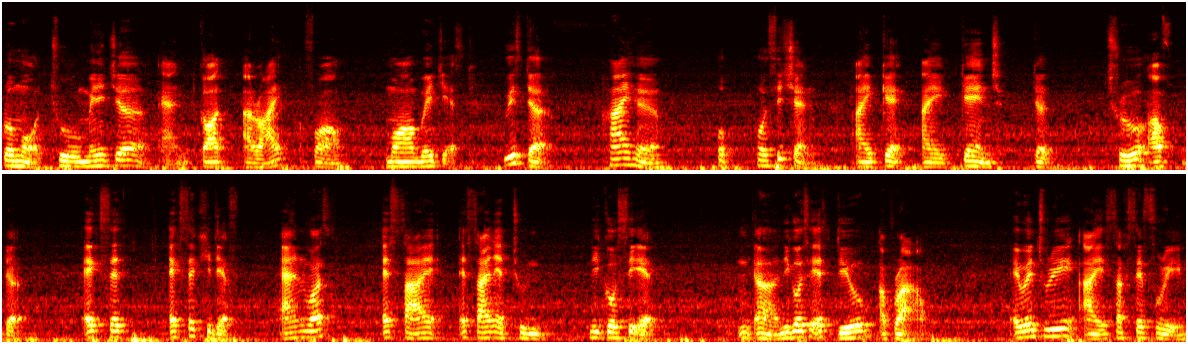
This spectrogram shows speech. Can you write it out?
promoted to manager and got a rise for more wages. With the higher position, I get I gained the trust of the exec- executive and was assigned assigned to negotiate uh, negotiate deal abroad. Eventually, I successfully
